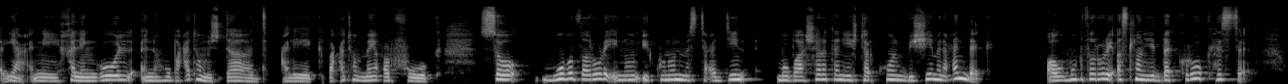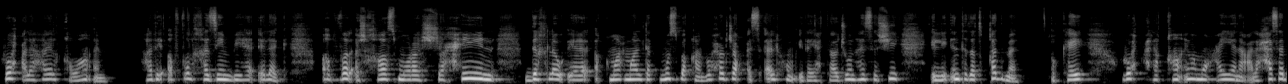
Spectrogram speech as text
يعني خلينا نقول إنه بعدهم جداد عليك بعدهم ما يعرفوك. so, مو بالضروري إنه يكونون مستعدين مباشرة يشتركون بشيء من عندك. أو مو بالضروري أصلا يتذكروك هسه. روح على هاي القوائم. هذه أفضل خزين بها إلك. أفضل أشخاص مرشحين دخلوا إلى الاقماع مالتك مسبقا. روح ارجع أسألهم إذا يحتاجون هسه شيء اللي أنت تتقدمه. okay? روح على قائمة معينة على حسب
